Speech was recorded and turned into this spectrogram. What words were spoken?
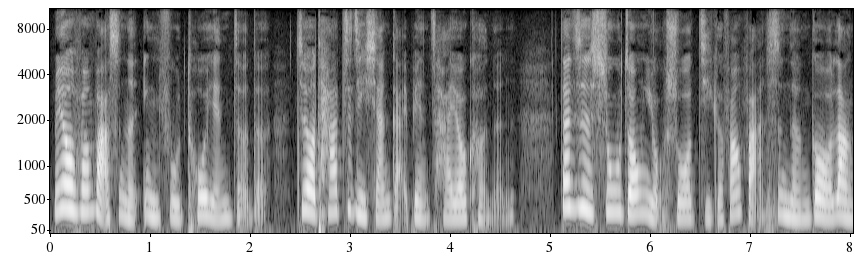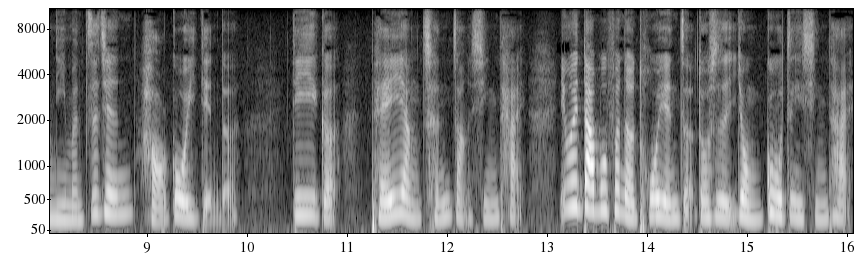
没有方法是能应付拖延者的，只有他自己想改变才有可能。但是书中有说几个方法是能够让你们之间好过一点的。第一个，培养成长心态，因为大部分的拖延者都是用固定心态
